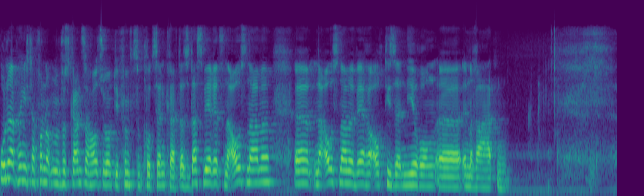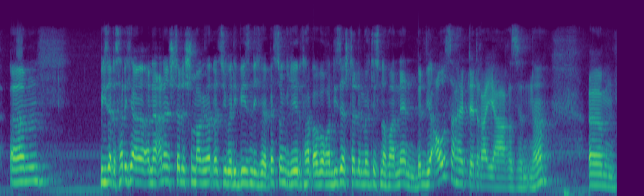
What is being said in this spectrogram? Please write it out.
unabhängig davon, ob man fürs ganze Haus überhaupt die 15% greift. Also das wäre jetzt eine Ausnahme. Äh, eine Ausnahme wäre auch die Sanierung äh, in Raten. Ähm, wie gesagt, das hatte ich ja an einer anderen Stelle schon mal gesagt, als ich über die wesentliche Verbesserung geredet habe, aber auch an dieser Stelle möchte ich es nochmal nennen. Wenn wir außerhalb der drei Jahre sind, ne, ähm,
